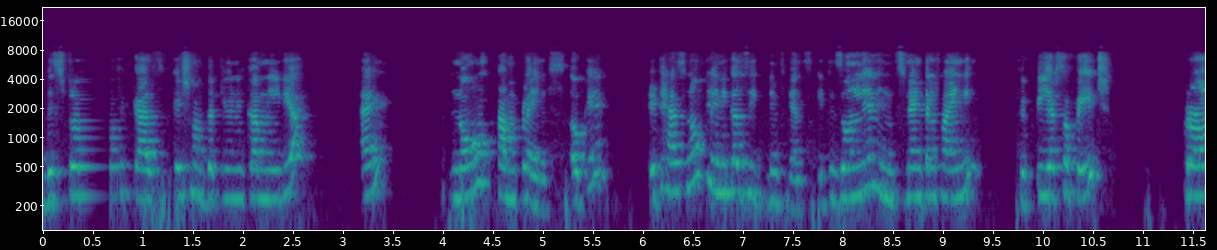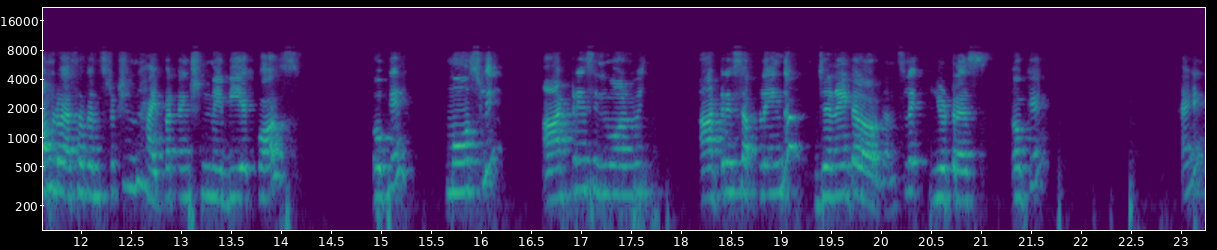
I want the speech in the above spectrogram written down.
dystrophic calcification of the tunica media and no complaints okay it has no clinical significance it is only an incidental finding 50 years of age prolonged vasoconstriction hypertension may be a cause okay mostly arteries involving arteries supplying the genital organs like uterus okay and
